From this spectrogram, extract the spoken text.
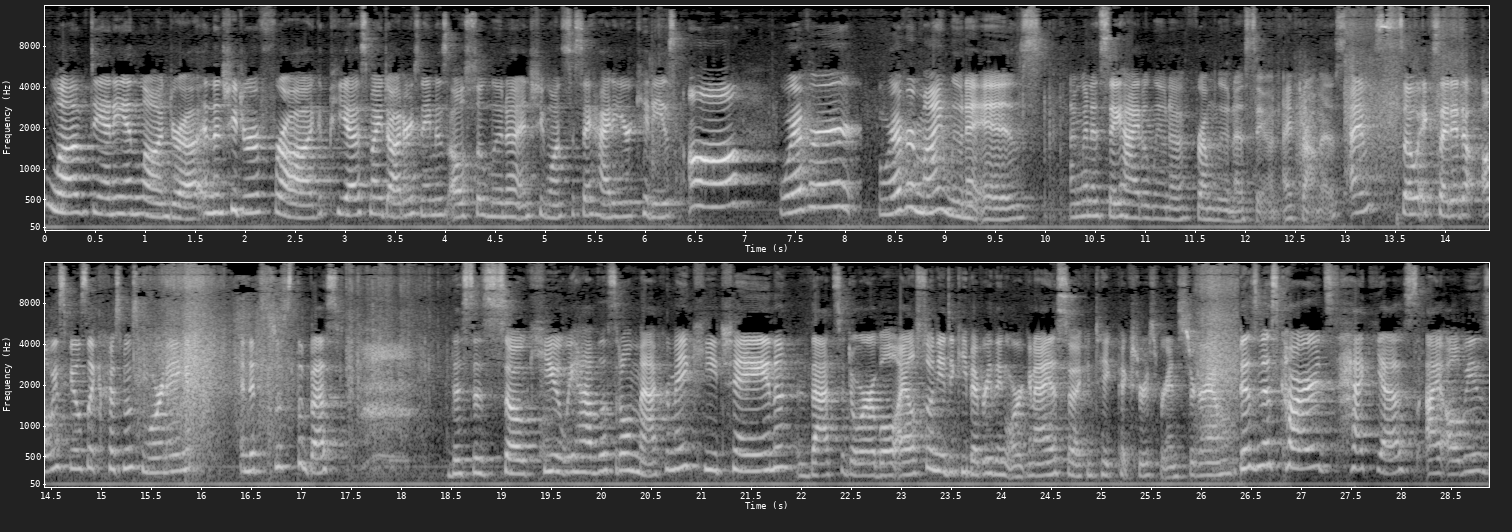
Love Danny and Londra. And then she drew a frog. P.S. My daughter's name is also Luna and she wants to say hi to your kitties. Aw, wherever, wherever my Luna is, I'm gonna say hi to Luna from Luna soon, I promise. I'm so excited. It always feels like Christmas morning and it's just the best. This is so cute. We have this little macrame keychain. That's adorable. I also need to keep everything organized so I can take pictures for Instagram. Business cards, heck yes. I always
